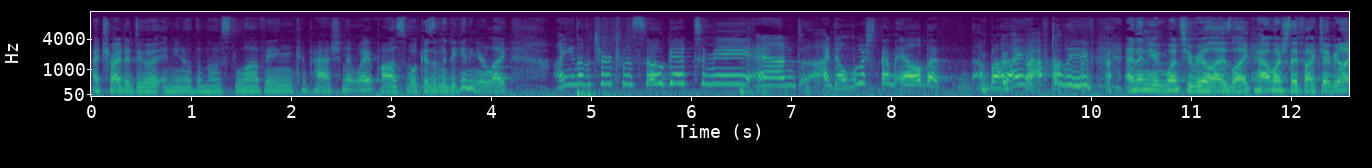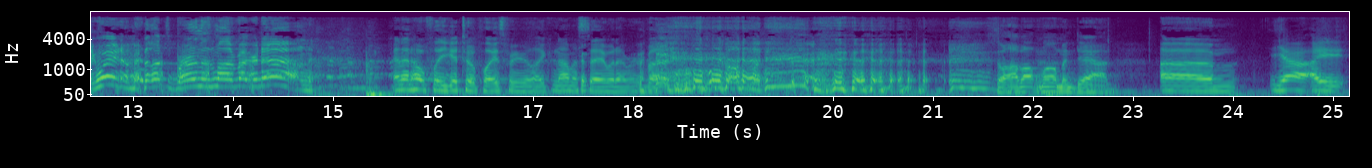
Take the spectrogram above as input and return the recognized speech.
i tried to do it in you know the most loving compassionate way possible because in the beginning you're like oh, you know the church was so good to me and i don't wish them ill but but i have to leave. And then you once you realize like how much they fucked you up you're like wait a minute let's burn this motherfucker down! And then hopefully you get to a place where you're like namaste whatever but So how about mom and dad? Um, yeah, I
